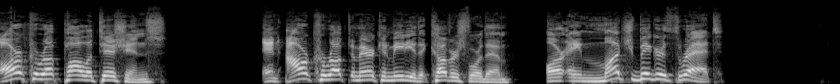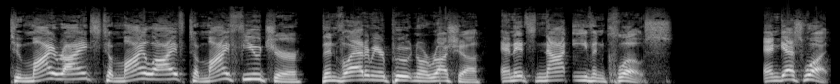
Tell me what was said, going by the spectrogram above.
our corrupt politicians and our corrupt American media that covers for them are a much bigger threat to my rights, to my life, to my future than Vladimir Putin or Russia. And it's not even close. And guess what?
